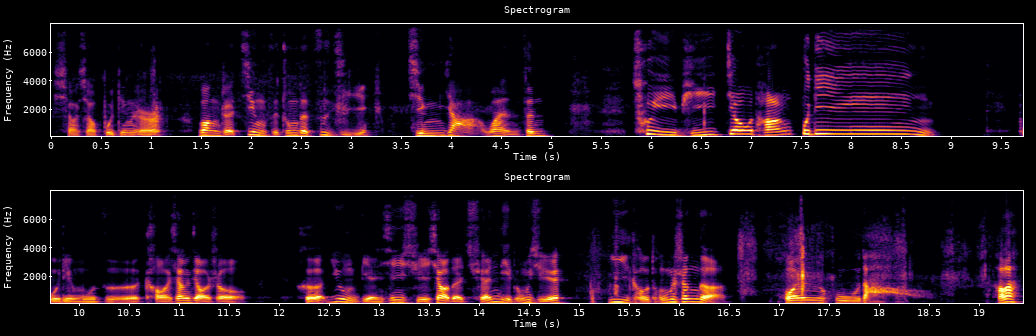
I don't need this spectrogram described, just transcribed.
小小布丁人儿，望着镜子中的自己，惊讶万分。脆皮焦糖布丁，布丁母子、烤箱教授和用点心学校的全体同学异口同声的欢呼道：“好了。”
